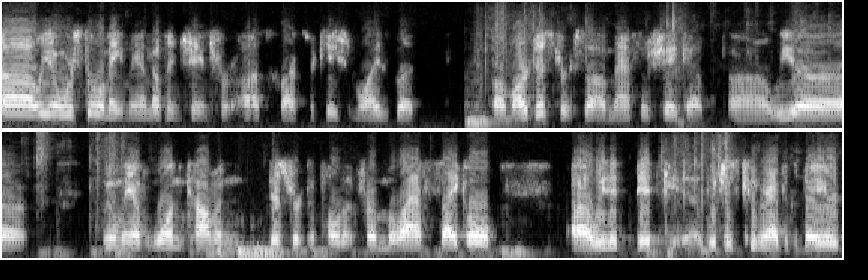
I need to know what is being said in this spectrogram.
You know, we're still an eight man. Nothing changed for us classification wise, but um, our district saw a massive shakeup. We uh, we only have one common district opponent from the last cycle. Uh, we did, did which is Coon Rapids Bayard.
